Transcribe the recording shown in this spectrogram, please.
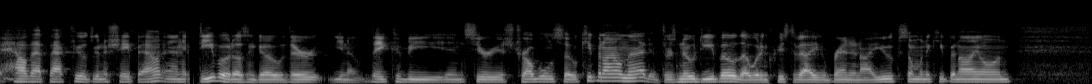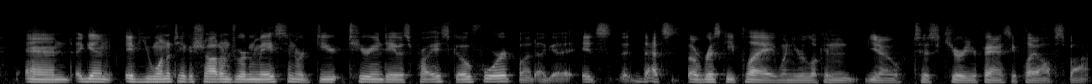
how that backfield is going to shape out. And if Deebo doesn't go, they're you know they could be in serious trouble. So keep an eye on that. If there's no Deebo, that would increase the value of Brandon Aiyuk. Someone to keep an eye on. And again, if you want to take a shot on Jordan Mason or De- Tyrion Davis Price, go for it. But uh, it's that's a risky play when you're looking, you know, to secure your fantasy playoff spot.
